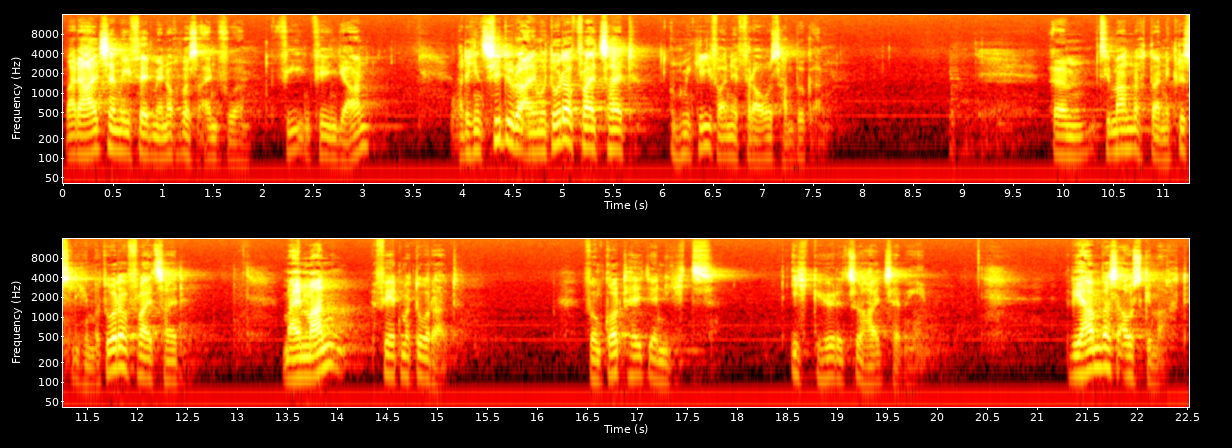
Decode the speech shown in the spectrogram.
Bei der Halsarmee fällt mir noch was ein vor. Vielen, vielen Jahren hatte ich in Südtirol eine Motorradfreizeit und mich rief eine Frau aus Hamburg an. Ähm, Sie machen doch da eine christliche Motorradfreizeit. Mein Mann fährt Motorrad. Von Gott hält er nichts. Ich gehöre zur Heilsarmee. Wir haben was ausgemacht.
